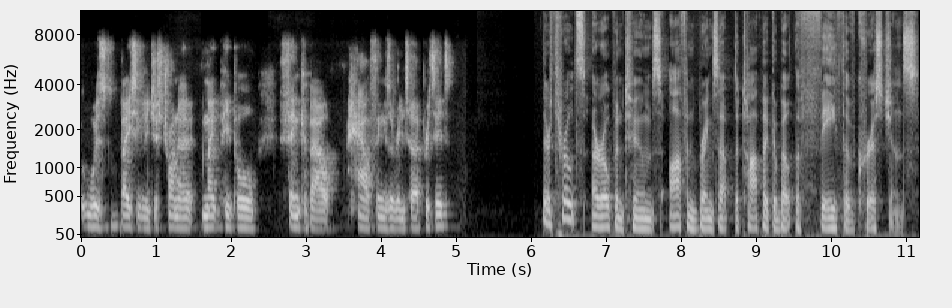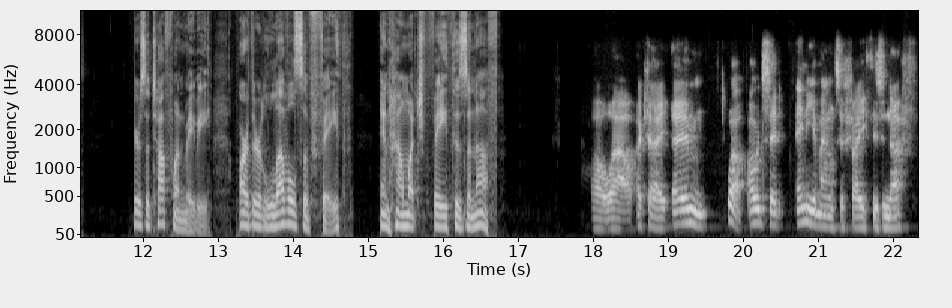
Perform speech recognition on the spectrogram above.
was basically just trying to make people think about how things are interpreted. Their Throats Are Open Tombs often brings up the topic about the faith of Christians. Here's a tough one, maybe. Are there levels of faith, and how much faith is enough? Oh, wow. Okay. Um, well, I would say any amount of faith is enough.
